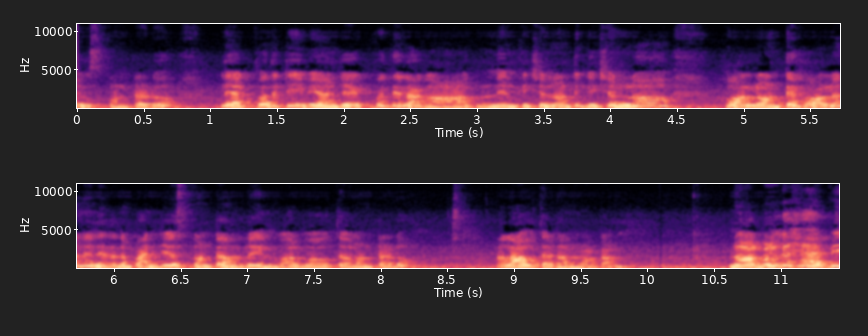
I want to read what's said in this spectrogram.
చూసుకుంటాడు. లేకపోతే టీవీ ఆన్ చేయకపోతే ఇలాగా నేను కిచెన్లో ఉంటే కిచెన్లో హాల్లో ఉంటే హాల్లో నేను ఏదైనా పని చేసుకుంటే అందులో ఇన్వాల్వ్ అవుతూ ఉంటాడు. అలా అవుతాడు అనమాట నార్మల్గా హ్యాపీ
